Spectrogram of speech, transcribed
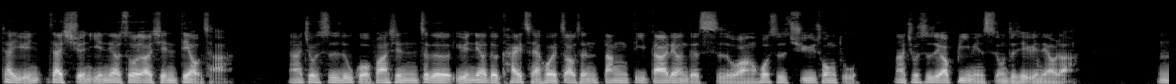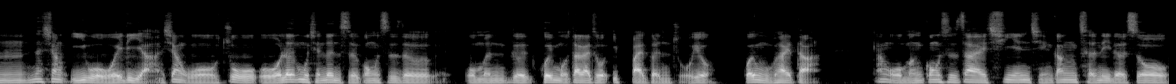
在原在选原料的时候要先调查。那就是如果发现这个原料的开采会造成当地大量的死亡或是区域冲突，那就是要避免使用这些原料啦。嗯，那像以我为例啊，像我做我认目前认识的公司的，我们的规模大概只有一百个人左右，规模不太大。但我们公司在七年前刚成立的时候，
